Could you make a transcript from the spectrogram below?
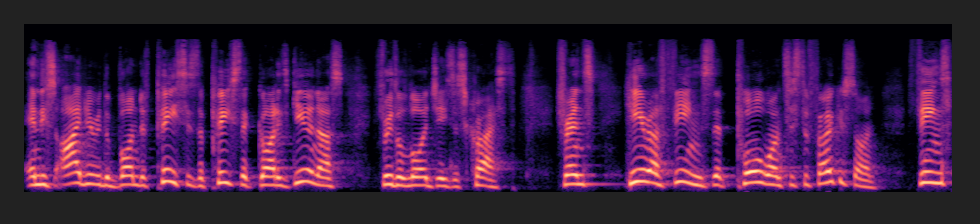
And this idea of the bond of peace is the peace that God has given us through the Lord Jesus Christ. Friends, here are things that Paul wants us to focus on, things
